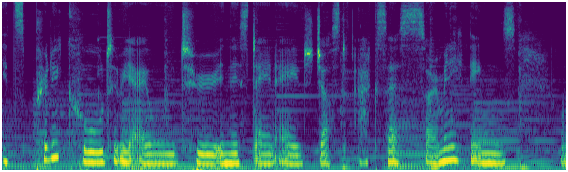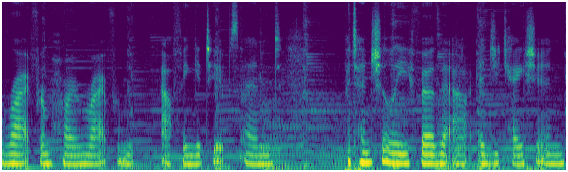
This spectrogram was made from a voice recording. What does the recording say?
it's pretty cool to be able to, in this day and age, just access so many things right from home, right from our fingertips, and potentially further our education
